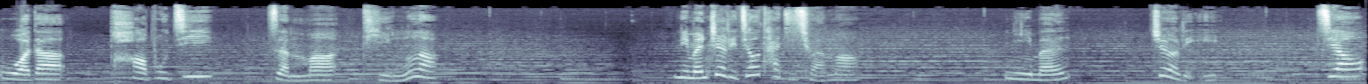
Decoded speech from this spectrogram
我的跑步机怎么停了？你们这里教太极拳吗？你们这里教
